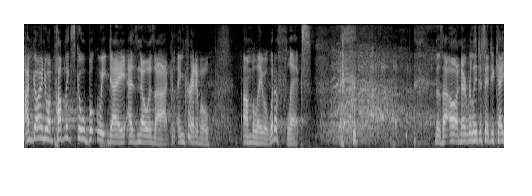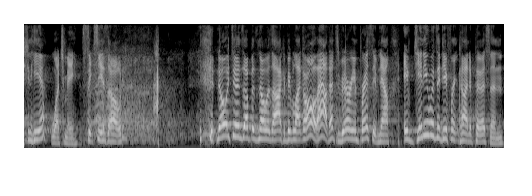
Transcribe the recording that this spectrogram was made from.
I'm going to a public school book week day as Noah's Ark. Incredible. Unbelievable. What a flex. I was like, oh, no religious education here? Watch me. Six years old. Noah turns up as Noah's Ark, and people are like, oh, wow, that's very impressive. Now, if Jenny was a different kind of person,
